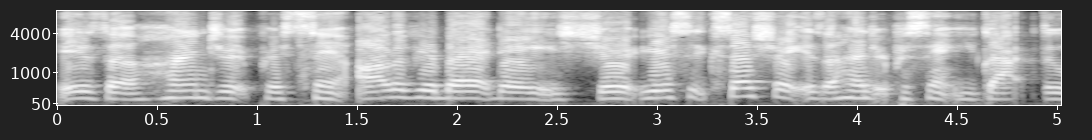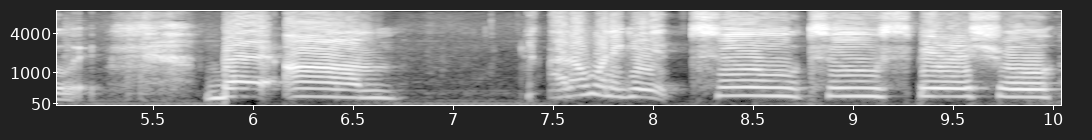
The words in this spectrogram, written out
is a hundred percent. All of your bad days, your your success rate is a hundred percent. You got through it. But um I don't want to get too too spiritual,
